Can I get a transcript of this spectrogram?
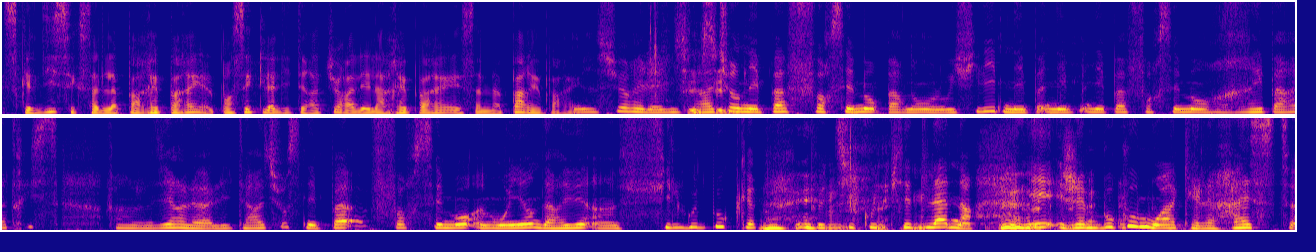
ce qu'elle dit, c'est que ça ne l'a pas réparée. Elle pensait que la littérature allait la réparer et ça ne l'a pas réparée. Bien sûr, et la littérature n'est pas forcément, pardon Louis-Philippe, n'est pas, pas forcément réparatrice. Enfin, je veux dire, la littérature, ce n'est pas forcément un moyen d'arriver à un feel-good book, petit coup de pied de l'âne. Et j'aime beaucoup, moi, qu'elle reste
